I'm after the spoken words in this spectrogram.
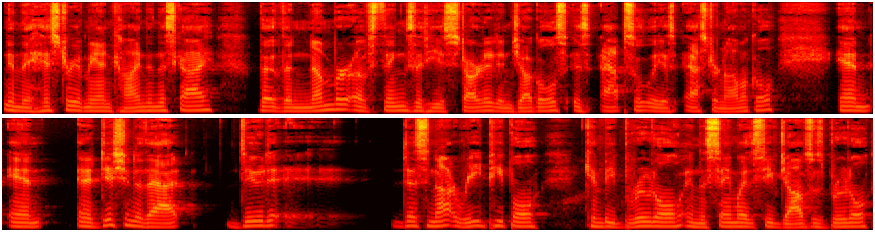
in the history of mankind than this guy. The the number of things that he has started and juggles is absolutely astronomical. And and in addition to that, dude eh, does not read people can be brutal in the same way that Steve Jobs was brutal.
